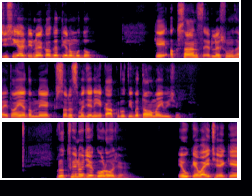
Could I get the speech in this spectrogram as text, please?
જીસીઆરટીનો એક અગત્યનો મુદ્દો કે અક્ષાંશ એટલે શું થાય? તો અહીંયા તમને એક સરસ મજાની એક આકૃતિ બતાવવામાં આવી છે. પૃથ્વીનો જે ગોળો છે, એવું કહેવાય છે કે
